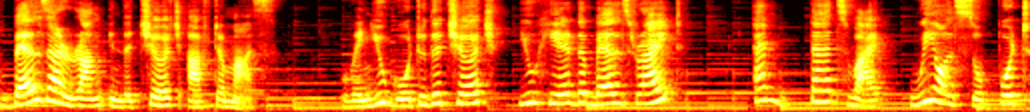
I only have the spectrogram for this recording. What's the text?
bells are rung in the church after Mass. When you go to the church, you hear the bells, right? And that's why we also put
